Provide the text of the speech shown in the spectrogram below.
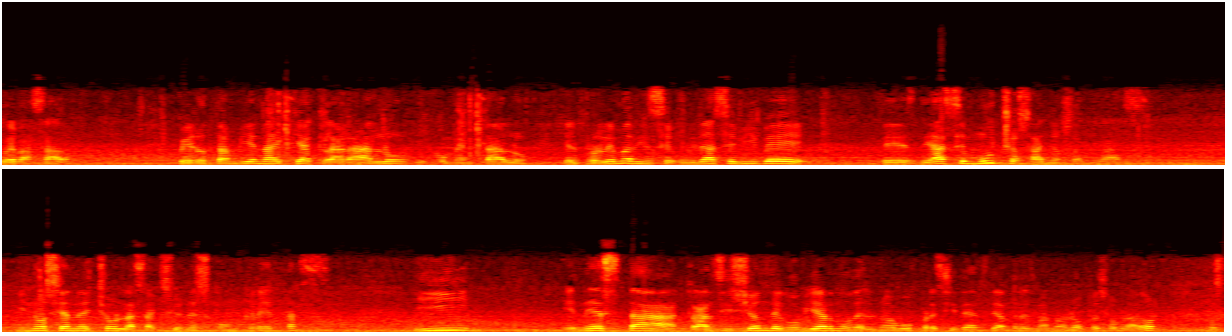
rebasado pero también hay que aclararlo y comentarlo. El problema de inseguridad se vive desde hace muchos años atrás y no se han hecho las acciones concretas y en esta transición de gobierno del nuevo presidente Andrés Manuel López Obrador, pues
